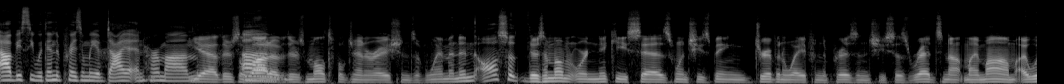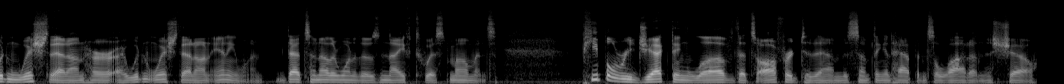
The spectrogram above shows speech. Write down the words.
Obviously, within the prison, we have Daya and her mom. Yeah, there's a lot Um, of there's multiple generations of women, and also there's a moment where Nikki says when she's being driven away from the prison, she says, "Red's not my mom. I wouldn't wish that on her. I wouldn't wish that on anyone." That's another one of those knife twist moments. People rejecting love that's offered to them is something that happens a lot on this show.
